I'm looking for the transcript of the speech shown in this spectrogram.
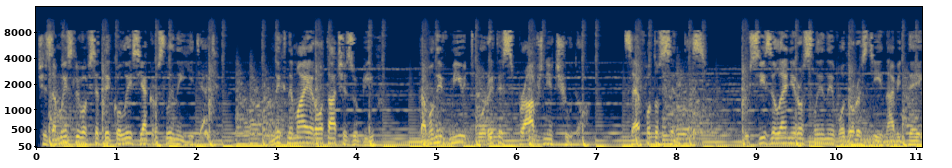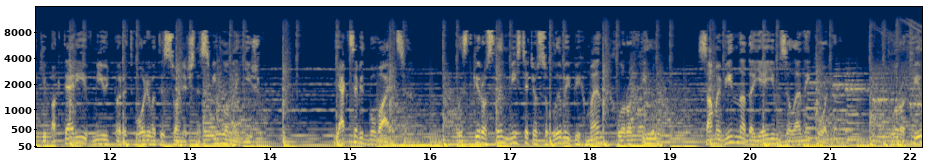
Чи замислювався ти колись, як рослини їдять? У них немає рота чи зубів, та вони вміють творити справжнє чудо. Це фотосинтез. Усі зелені рослини, водорості і навіть деякі бактерії вміють перетворювати сонячне світло на їжу. Як це відбувається? Листки рослин містять особливий пігмент хлорофіл. Саме він надає їм зелений колір. Хлорофіл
